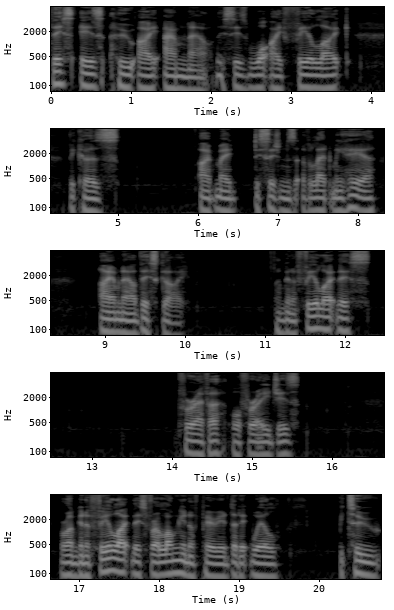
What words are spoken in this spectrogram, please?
This is who I am now. This is what I feel like because I've made decisions that have led me here, I am now this guy. I'm going to feel like this forever or for ages, or I'm going to feel like this for a long enough period that it will be too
